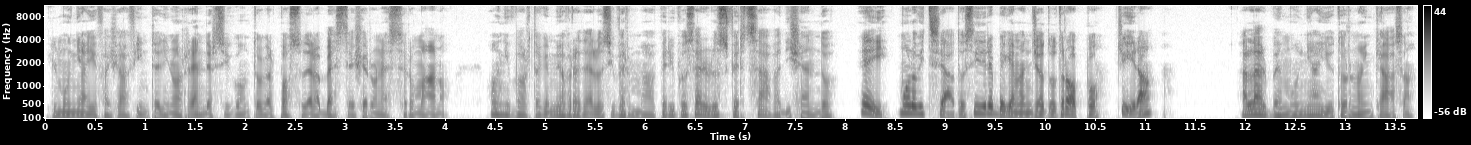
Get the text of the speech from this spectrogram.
Il mugnaio faceva finta di non rendersi conto che al posto della bestia c'era un essere umano. Ogni volta che mio fratello si fermava per riposare lo sferzava dicendo Ehi, mulo viziato, si direbbe che hai mangiato troppo. Gira? All'alba il mugnaio tornò in casa,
